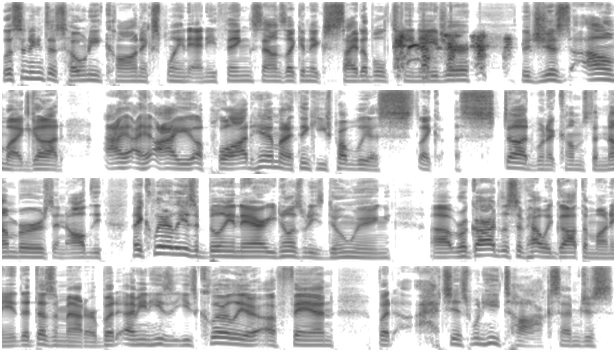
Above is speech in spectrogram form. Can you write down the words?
Listening to Tony Khan explain anything sounds like an excitable teenager. it's just, oh my god. I, I, I applaud him, and I think he's probably a like a stud when it comes to numbers and all the like. Clearly, he's a billionaire. He knows what he's doing, uh, regardless of how he got the money. That doesn't matter. But I mean, he's he's clearly a, a fan. But I just when he talks, I'm just,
